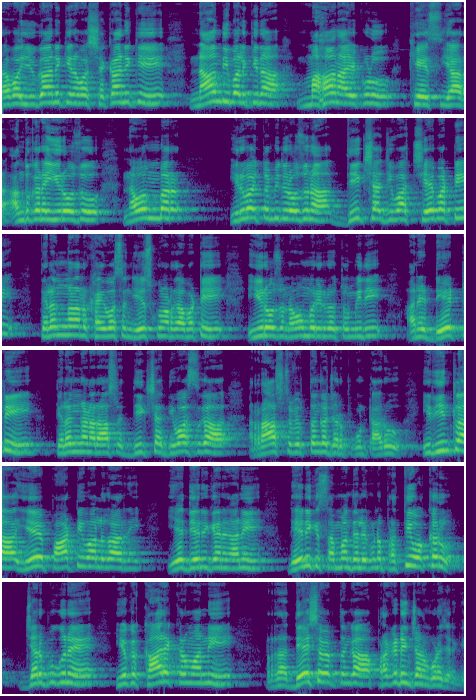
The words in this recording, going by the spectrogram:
నవ యుగానికి నవ శకానికి నాంది పలికిన మహానాయకుడు కేసీఆర్. అందుకనే ఈరోజు నవంబర్ ఇరవై తొమ్మిది రోజున దీక్ష దివా చేపట్టి తెలంగాణను కైవసం చేసుకున్నాడు కాబట్టి ఈరోజు నవంబర్ ఇరవై తొమ్మిది అనే డేట్ని తెలంగాణ రాష్ట్ర దీక్ష దివాస్గా రాష్ట్ర వ్యాప్తంగా జరుపుకుంటారు. ఇది ఇంట్లో ఏ పార్టీ వాళ్ళు కానీ ఏ దేనికైనా కానీ దేనికి సంబంధం లేకుండా ప్రతి ఒక్కరూ జరుపుకునే ఈ యొక్క కార్యక్రమాన్ని దేశవ్యాప్తంగా ప్రకటించడం కూడా జరిగింది.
